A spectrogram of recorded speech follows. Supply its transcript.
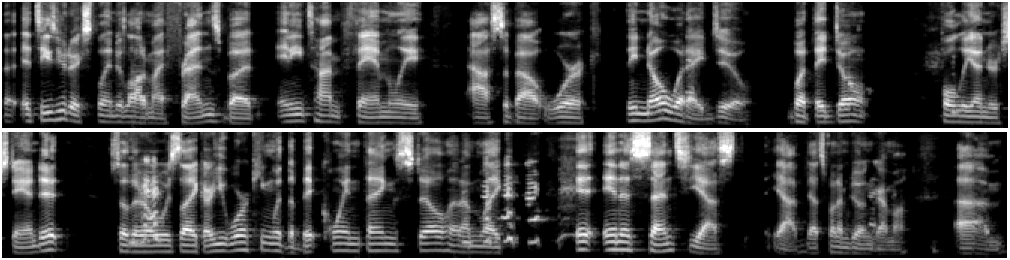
it's easier to explain to a lot of my friends but anytime family asks about work they know what I do but they don't fully understand it so they're yeah. always like, "Are you working with the Bitcoin thing still?" And I'm like, in, in, a sense, yes. Yeah, that's what I'm doing, Grandma. Um,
